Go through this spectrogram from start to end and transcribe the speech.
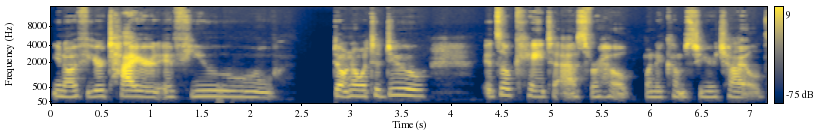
You know, if you're tired, if you don't know what to do, it's okay to ask for help when it comes to your child.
